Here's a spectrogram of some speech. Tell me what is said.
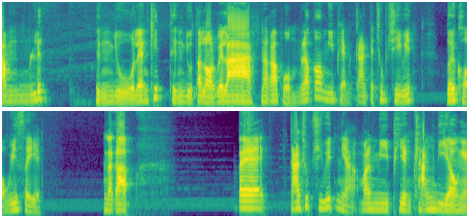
ลำลึกถึงอยู่ยังคิดถึงอยู่ตลอดเวลานะครับผมแล้วก็มีแผนการจะชุบชีวิตโดยของวิเศษ นะครับ แต่การชุบชีวิตเนี่ยมันมีเพียงครั้งเดียวไง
